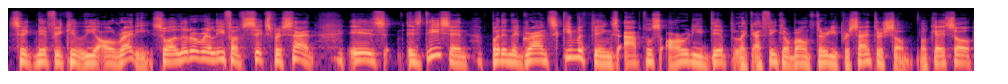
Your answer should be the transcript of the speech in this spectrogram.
significantly already. So a little relief of 6% is, is decent. But in the grand scheme of things, Aptos already dipped like I think around 30% or so. Okay, so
